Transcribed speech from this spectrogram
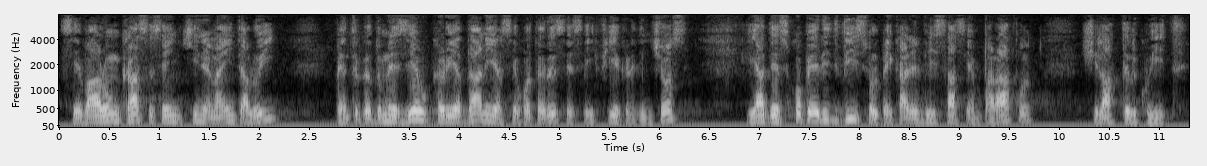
se va arunca să se închine înaintea lui, pentru că Dumnezeu, căruia Daniel se hotărâse să-i fie credincios, i-a descoperit visul pe care îl visase împăratul și l-a tâlcuit.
